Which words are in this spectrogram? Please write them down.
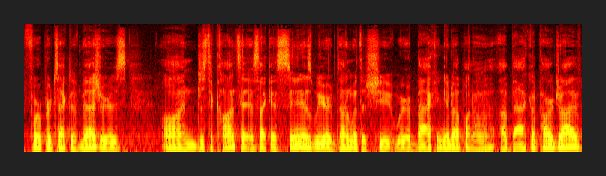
for protective measures on just the content is like as soon as we are done with the shoot, we are backing it up on a, a backup hard drive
